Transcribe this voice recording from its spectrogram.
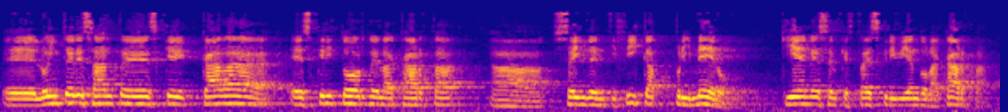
lo interesante es que cada escritor de la carta ah, se identifica primero quién es el que está escribiendo la carta.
